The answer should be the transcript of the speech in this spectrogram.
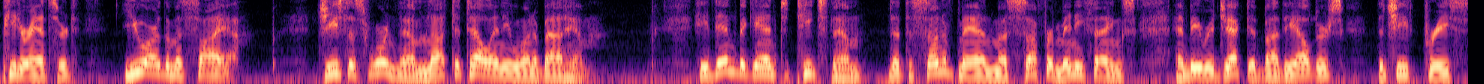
Peter answered, You are the Messiah. Jesus warned them not to tell anyone about him. He then began to teach them that the Son of Man must suffer many things and be rejected by the elders, the chief priests,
